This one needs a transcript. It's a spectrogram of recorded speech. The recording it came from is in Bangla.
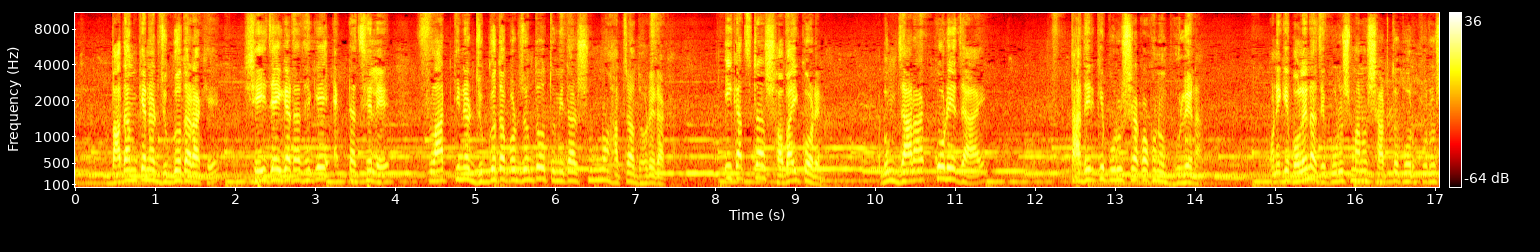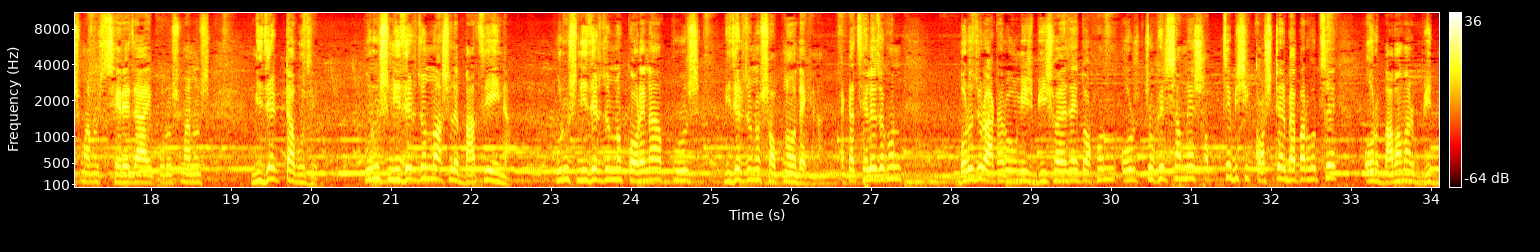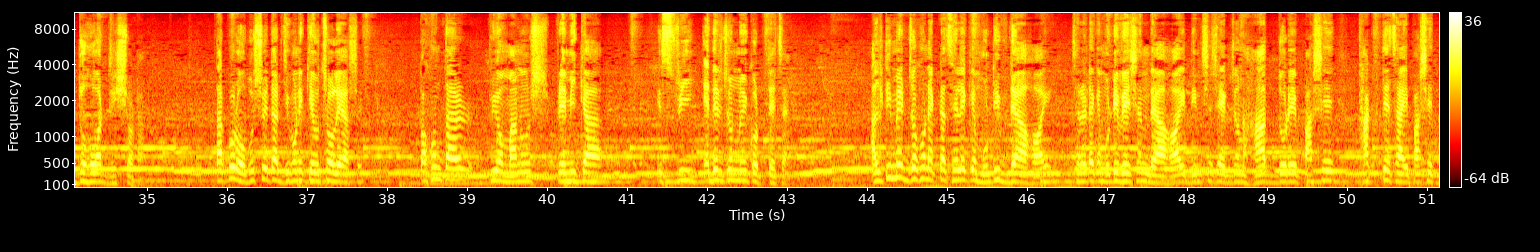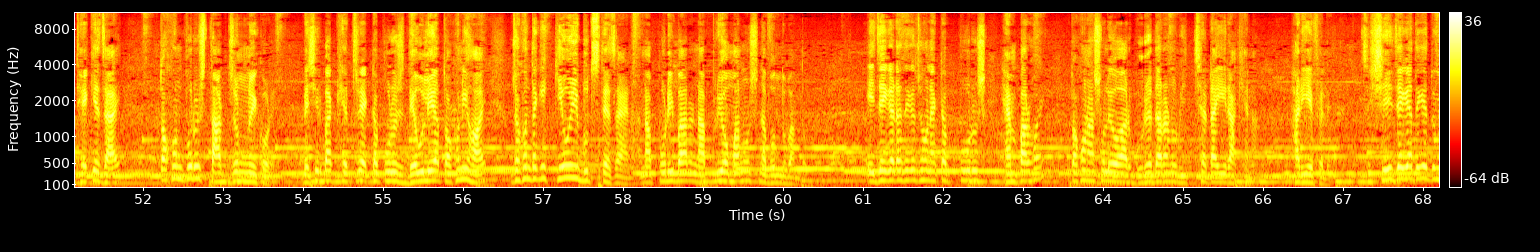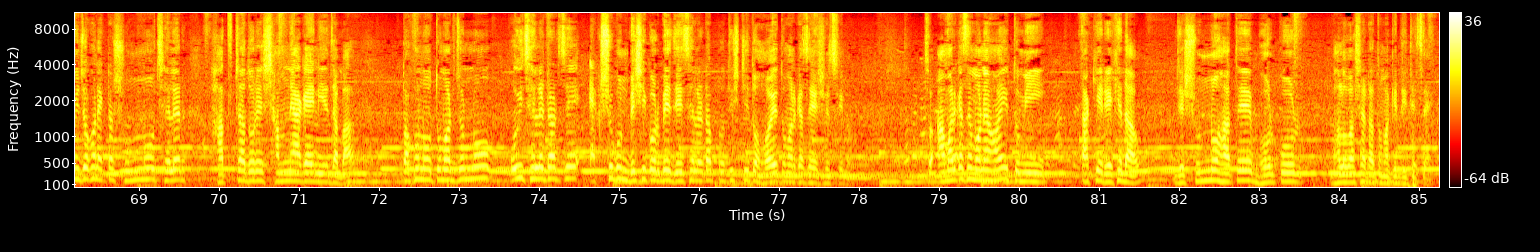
বাদাম কেনার যোগ্যতা রাখে, সেই জায়গাটা থেকে একটা ছেলে ফ্ল্যাট কেনার যোগ্যতা পর্যন্ত তুমি তার শূন্য হাতটা ধরে রাখা। এই কাজটা সবাই করে না। এবং যারা করে যায়, তাদেরকে পুরুষরা কখনো ভুলে না। অনেকে বলে না যে পুরুষ মানুষ স্বার্থপর, পুরুষ মানুষ ছেড়ে যায়, পুরুষ মানুষ নিজেরটা বুঝে। পুরুষ নিজের জন্য আসলে বাঁচেই না। পুরুষ নিজের জন্য করে না, পুরুষ নিজের জন্য স্বপ্নও দেখে না। একটা ছেলে যখন বড় জোর আঠারো, উনিশ, বিশ হয়ে যায়, তখন ওর চোখের সামনে সবচেয়ে বেশি কষ্টের ব্যাপার হচ্ছে ওর বাবা মার বৃদ্ধ হওয়ার দৃশ্যটা। তারপর অবশ্যই তার জীবনে কেউ চলে আসে। তখন তার প্রিয় মানুষ, প্রেমিকা, স্ত্রী এদের জন্যই করতে চায়। আলটিমেট যখন একটা ছেলেকে মোটিভ দেওয়া হয়, ছেলেটাকে মোটিভেশন দেওয়া হয়, দিন শেষে একজন হাত ধরে পাশে থাকতে চায়, পাশে থেকে যায়, তখন পুরুষ তার জন্যই করে। বেশিরভাগ ক্ষেত্রে একটা পুরুষ দেউলিয়া তখনই হয় যখন তাকে কেউই বুঝতে চায় না না পরিবার, না প্রিয় মানুষ, না বন্ধু বান্ধব এই জায়গাটা থেকে যখন একটা পুরুষ হ্যাম্পার হয়, তখন আসলে ও আর ঘুরে দাঁড়ানোর ইচ্ছাটাই রাখে না, হারিয়ে ফেলে। সেই জায়গা থেকে তুমি যখন একটা শূন্য ছেলের হাতটা ধরে সামনে আগায় নিয়ে যাবা, তখন ও তোমার জন্য ওই ছেলেটার চেয়ে একশো গুণ বেশি করবে যে ছেলেটা প্রতিষ্ঠিত হয়ে তোমার কাছে এসেছিল। তো আমার কাছে মনে হয় তুমি তাকে রেখে দাও যে শূন্য হাতে ভরপুর ভালোবাসাটা তোমাকে দিতে চায়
